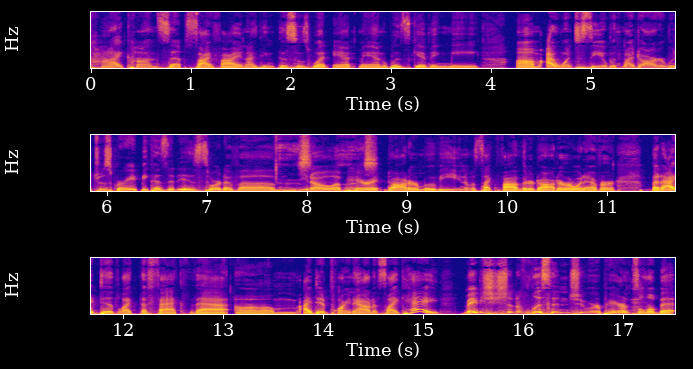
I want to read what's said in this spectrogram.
high concept sci-fi, and I think this is what Ant Man was giving me. Um, I went to see it with my daughter, which was great because it is sort of a Nice, you know a nice. parent daughter movie, and it was like father daughter or whatever. But I did like the fact that um, I did point out it's like, hey, maybe she should have listened to her parents a little bit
